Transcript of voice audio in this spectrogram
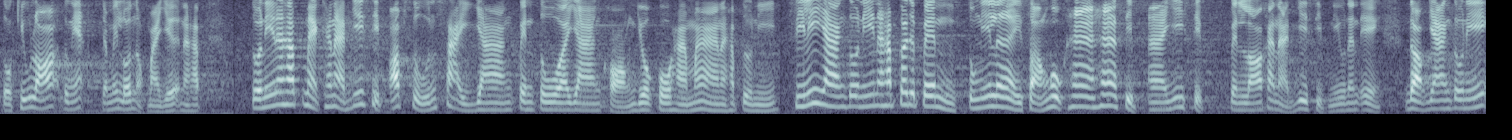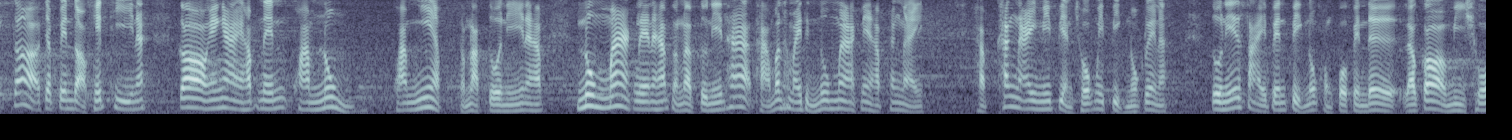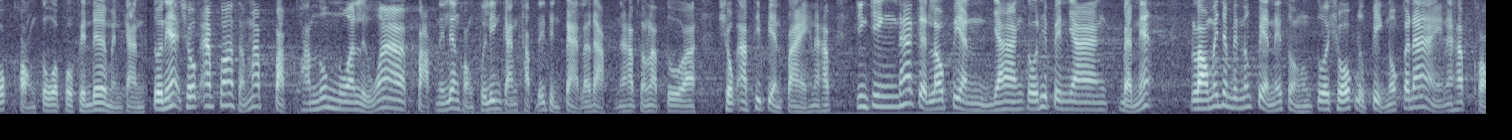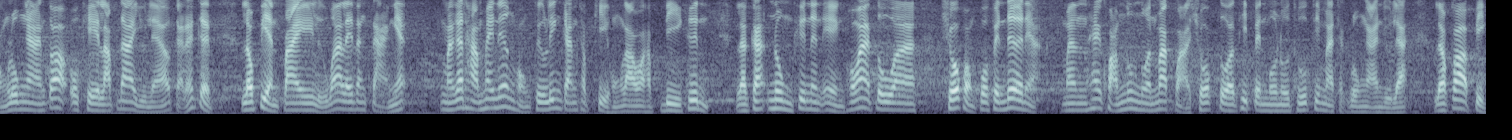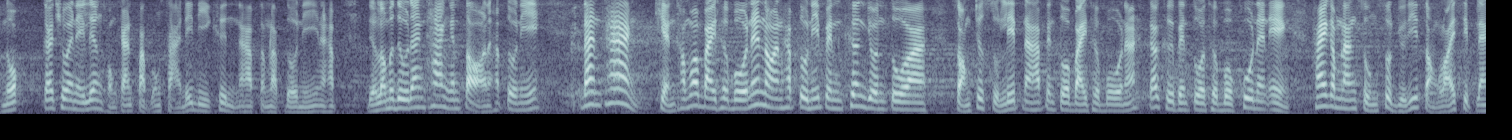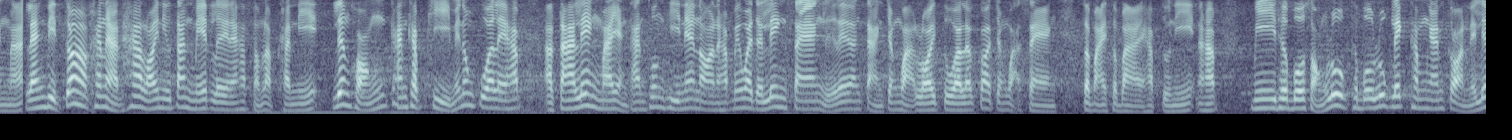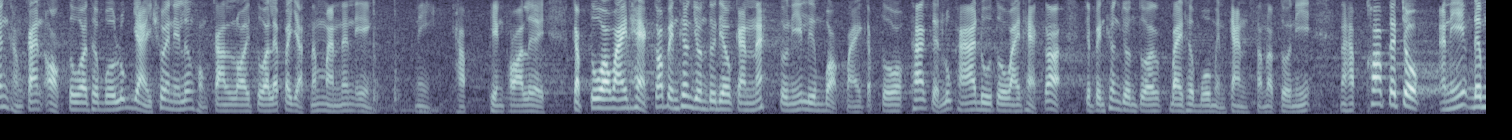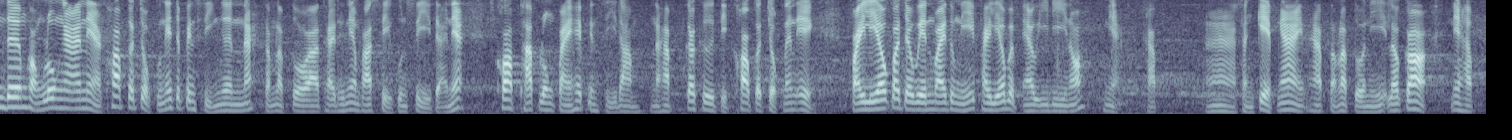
ตัวคิ้วล้อตรงนี้จะไม่ล้นออกมาเยอะนะครับ ตัวนี้นะครับแม็กขนาด 20ออฟศูนย์ใส่ยางเป็นตัวยางของโยโกฮาม่านะครับตัวนี้ ซีรีส์ยางตัวนี้นะครับก็จะเป็นตรงนี้เลย 265 50 R 20เป็นล้อขนาด 20 นิ้วนั่นเอง ดอกยางตัวนี้ก็จะเป็นดอก HT นะ ก็ง่ายๆครับเน้นความนุ่ม ความเงียบสำหรับตัวนี้นะครับ นุ่มมากเลยนะครับสำหรับตัวนี้ถ้าถามว่าทำไมถึงนุ่มมากเนี่ยครับข้างใน ครับข้างในมีเปลี่ยนโชคมีปีกนกด้วยนะ ตัวนี้ใส่เป็นปีกนกของ p r o f e n d e r แล้วก็มีโชคของตัว p r o f e n d e r เหมือนกัน ตัวนี้โชคอัพก็สามารถปรับความนุ่มนวลหรือว่าปรับในเรื่องของฟีลลิ่งการขับได้ถึง 8 ระดับนะครับสำหรับตัวโชคอัพที่เปลี่ยนไปนะครับ จริง ๆ ถ้าเกิดเราเปลี่ยนยางตัวที่เป็นยางแบบเนี้ยเราไม่จำเป็นต้องเปลี่ยนในส่วนของตัวโชคหรือปีกนกก็ได้นะครับของโรงงานก็โอเครับได้อยู่แล้ว แต่ถ้าเกิดเราเปลี่ยนไปหรือว่าอะไรต่างๆเนี้ย มันก็ทำให้เรื่องของฟีลลิ่งการขับขี่ของเราครับดีขึ้น แล้วก็นุ่มขึ้นนั่นเอง เพราะว่าตัวโชคของโปรเฟนเดอร์เนี่ย มันให้ความนุ่มนวลมากกว่าโชคตัวที่เป็นโมโนทูบที่มาจากโรงงานอยู่แล้ว แล้วก็ปีกนกก็ช่วยในเรื่องของการปรับองศาได้ดีขึ้นนะครับสำหรับตัวนี้นะครับเดี๋ยวเรามาดูด้านข้างกันต่อนะครับตัวนี้ด้านข้างเขียนคำว่าไบเทอร์โบแน่นอนครับตัวนี้เป็นเครื่องยนต์ตัว 2.0 ลิตรนะครับเป็นตัวไบเทอร์โบนะก็คือเป็นตัวเทอร์โบคู่นั่นเอง ให้กำลังสูงสุดอยู่ที่ 210 แรงม้าแรงบิดก็ขนาด 500 นิวตันเมตรเลยนะครับสำหรับคันนี้เรื่องของการขับขี่ไม่ต้องกลัวเลยครับอัตราเร่งมาอย่างทันท่วงทีแน่นอนนะครับไม่ว่าจะเร่งแซงหรืออะไรต่างๆ จังหวะลอยตัวแล้วก็จังหวะแซงสบายๆครับตัวนี้นะครับมีเทอร์โบ2ลูกเทอร์โบลูกเล็กทำงานก่อนในเรื่องของการออกตัวเทอร์โบลูกใหญ่ช่วยในเรื่องของการลอยตัวและประหยัดน้ำมันนั่นเอง นี่ครับเพียงพอเลย กับตัว y t e c ก็เป็นเครื่องยนต์ตัวเดียวกันนะ ตัวนี้ลืมบอกไปกับตัวถ้าเกิดลูกค้าดูตัว y t e c ก็จะเป็นเครื่องยนต์ตัวไบเทอร์โบเหมือนกันสำหรับตัวนี้นะครับครอบกระจกอันนี้เดิมๆของโรงงานเนี่ยครอบกระจกตรงนี้จะเป็นสีเงินนะสำหรับตัวไทเทเนียมพลาส4คูณ4แต่อันเนี้ยครอบพับลงไปให้เป็นสีดำนะครับก็คือติดครอบกระจกนั่นเอง ไฟเลี้ยวก็จะเว้นไว้ตรงนี้ไฟเลี้ยวแบบ LED เนาะเนี่ยครับสังเกตง่ายนะครับสำหรับตัวนี้แล้วก็เนี่ยครับ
